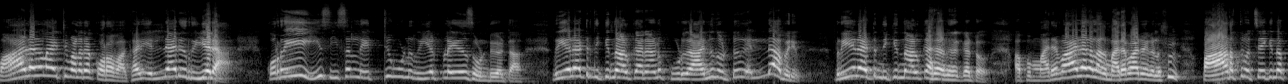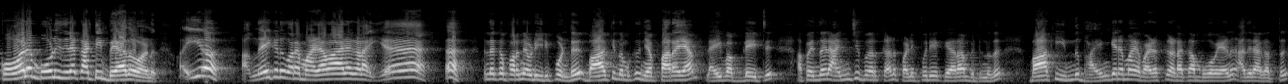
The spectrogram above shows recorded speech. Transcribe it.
വാഴകളായിട്ട് വളരെ കുറവാണ് കാര്യം എല്ലാവരും റിയലാ കുറേ ഈ സീസണിൽ ഏറ്റവും കൂടുതൽ റിയൽ പ്ലേയേഴ്സ് ഉണ്ട് കേട്ടോ. റിയൽ ആയിട്ട് നിൽക്കുന്ന ആൾക്കാരാണ് കൂടുതൽ. അതിന് തൊട്ട് എല്ലാവരും റിയൽ ആയിട്ട് നിൽക്കുന്ന ആൾക്കാരാണ് കേട്ടോ. അപ്പം മരവാഴകളാണ് മരവാഴകൾ. പാടത്ത് വെച്ചേക്കുന്ന കോലം പോൾ ഇതിനെക്കാട്ടിയും ഭേദമാണ്. അയ്യോ അന്നേക്കണ് കുറേ മഴവാഴകൾ അയ്യേ എന്നൊക്കെ പറഞ്ഞ് അവിടെ ഇരിപ്പുണ്ട്. ബാക്കി നമുക്ക് ഞാൻ പറയാം ലൈവ് അപ്ഡേറ്റ് അപ്പോൾ എന്തായാലും അഞ്ച് പേർക്കാണ് പണിപ്പുരിയെ കയറാൻ പറ്റുന്നത്. ബാക്കി ഇന്ന് ഭയങ്കരമായ വഴക്ക് കിടക്കാൻ പോവുകയാണ് അതിനകത്ത്.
